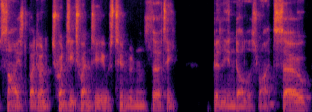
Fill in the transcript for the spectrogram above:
sized by 2020. It was 230 billion dollars, right? So,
